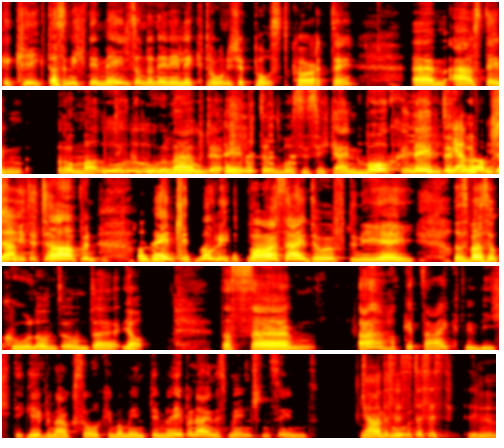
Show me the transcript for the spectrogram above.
gekriegt also nicht 'ne Mail, sondern eine elektronische Postkarte, ähm, aus dem Romantikurlaub Uh, der Eltern, wo sie sich ein Wochenende geschafft. verabschiedet haben und endlich mal wieder Paar sein durften. Yay. Das war so cool und und, äh, ja, das, ah, hat gezeigt, wie wichtig eben Mhm. auch solche Momente im Leben eines Menschen sind. Ja, das ist das ist, äh,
